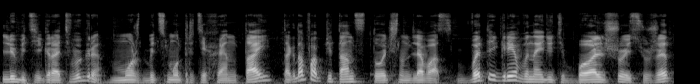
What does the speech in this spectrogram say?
Любите играть в игры? Может быть смотрите хентай? Тогда PUBG точно для вас. В этой игре вы найдете большой сюжет,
